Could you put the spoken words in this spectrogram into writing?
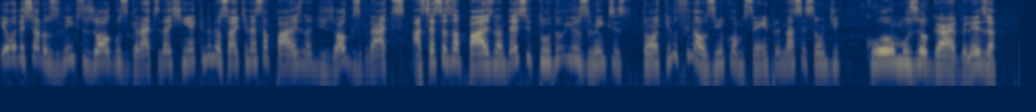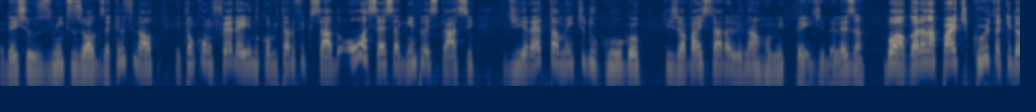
E eu vou deixar os links dos jogos grátis da Steam aqui no meu site, nessa página de jogos grátis. Acesse essa página, desce tudo e os links estão aqui no finalzinho, como sempre, na seção de como jogar, beleza? Eu deixo os links dos jogos aqui no final, então confere aí no comentário fixado ou acesse a Gameplayscast diretamente do Google, que já vai estar ali na homepage, beleza? Bom, agora na parte curta aqui do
